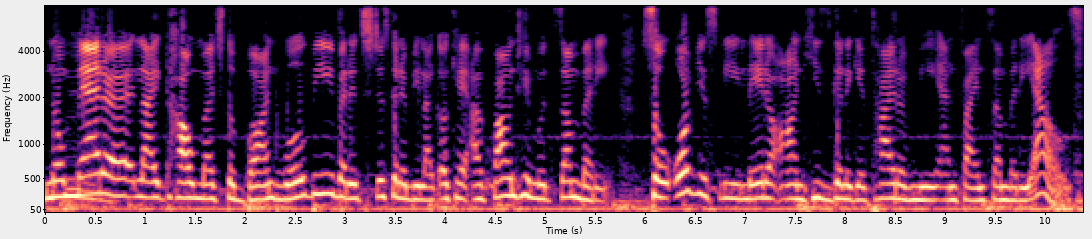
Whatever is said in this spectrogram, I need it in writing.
No mm. matter like how much the bond will be, but it's just gonna be like, okay, I found him with somebody. So obviously later on he's gonna get tired of me and find somebody else.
